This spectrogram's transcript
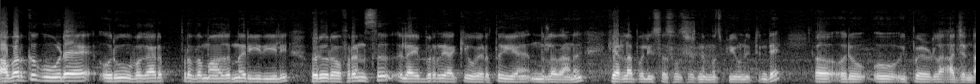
അവർക്ക് കൂടെ ഒരു ഉപകാരപ്രദമാകുന്ന രീതിയിൽ ഒരു റെഫറൻസ് ലൈബ്രറിയാക്കി ഉയർത്തുക എന്നുള്ളതാണ് Kerala police association M S P യൂണിറ്റിന്റെ ഒരു ഇപ്പോഴുള്ള അജണ്ട.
